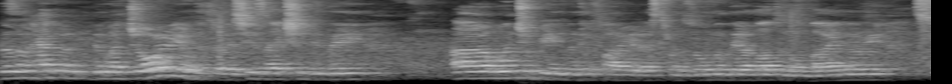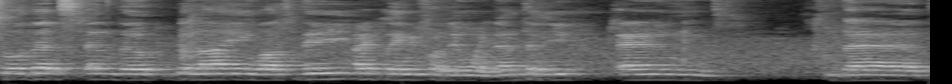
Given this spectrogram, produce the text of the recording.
doesn't happen, the majority of the travestis actually, they uh, want to be identified as trans women, they are not non-binary, so that's end up denying what they are claiming for their own identity, and that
